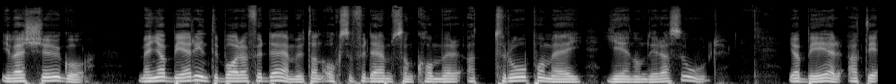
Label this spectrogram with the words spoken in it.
I vers 20 men jag ber inte bara för dem utan också för dem som kommer att tro på mig genom deras ord. Jag ber att de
